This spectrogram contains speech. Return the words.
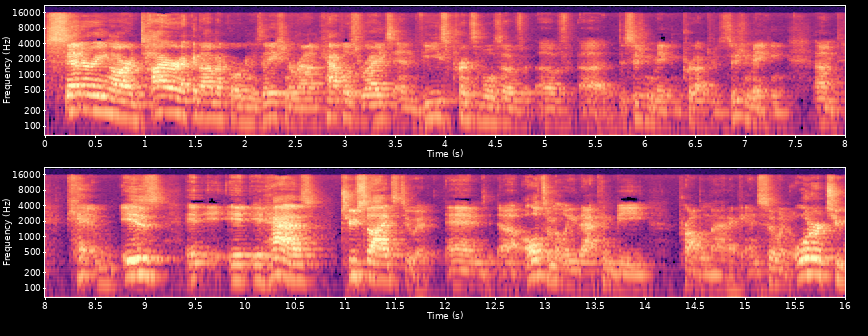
centering our entire economic organization around capitalist rights and these principles of, of uh, decision making, productive decision making, um, is it, it, it has two sides to it, and uh, ultimately that can be problematic. And so, in order to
